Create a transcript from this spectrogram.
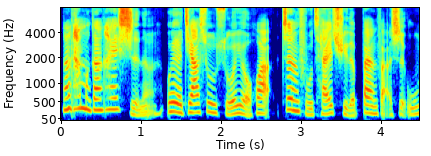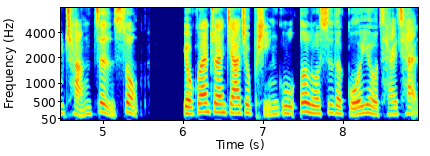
那他们刚开始呢，为了加速所有化，政府采取的办法是无偿赠送。有关专家就评估，俄罗斯的国有财产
